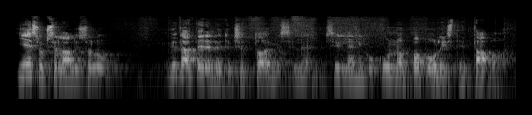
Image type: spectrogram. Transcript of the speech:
Jeesuksella olisi ollut hyvät edellytykset toimia silleen, silleen niin kuin kunnon populistin tavoin.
